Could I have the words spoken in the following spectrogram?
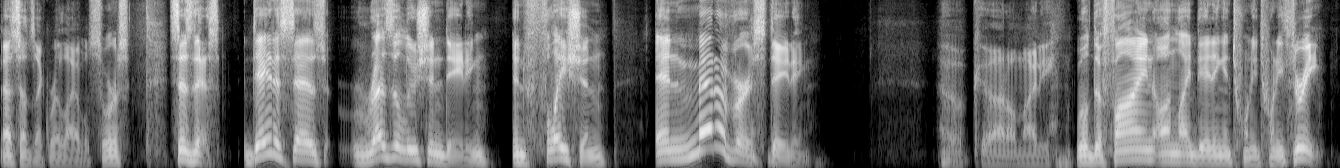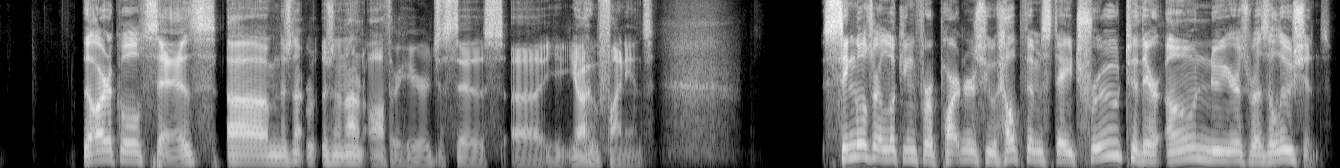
That sounds like a reliable source. It says this data says resolution dating, inflation, and metaverse dating oh God Almighty, will define online dating in 2023. The article says um, there's not there's not an author here. It just says uh, Yahoo Finance. Singles are looking for partners who help them stay true to their own New Year's resolutions.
